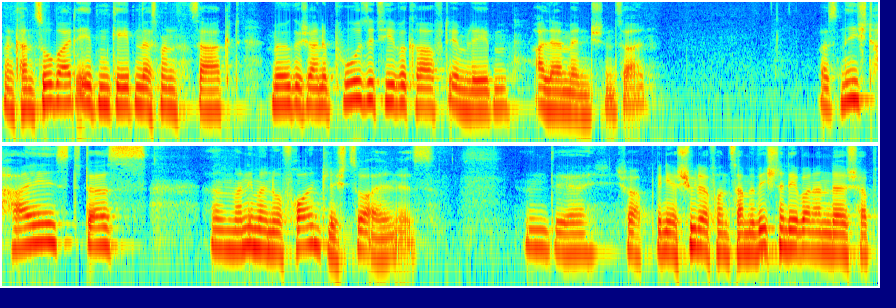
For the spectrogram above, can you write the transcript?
man kann so weit eben geben, dass man sagt, möge ich eine positive Kraft im Leben aller Menschen sein. Was nicht heißt, dass äh, man immer nur freundlich zu allen ist. Der, ich bin ja Schüler von Same Vishnadevananda, ich habe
